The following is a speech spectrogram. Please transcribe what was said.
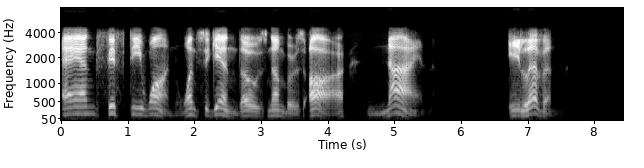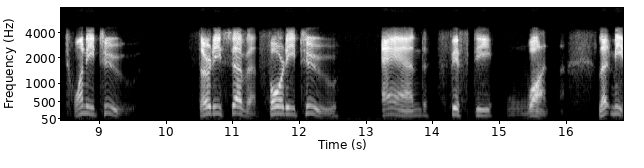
and 51. Once again, those numbers are 9, 11, 22, 37, 42, and 51. Let me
